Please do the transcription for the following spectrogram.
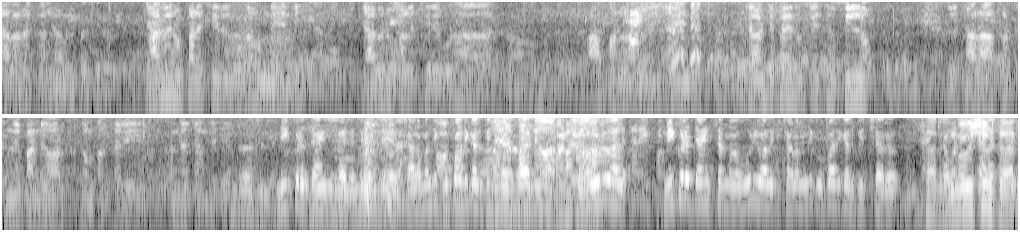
చాలా రకాలు యాభై రూపాయల చీరలు కూడా ఉన్నాయండి. యాభై రూపాయల చీర కూడా ఆఫర్లు ఉన్నాయి. And seventy five rupees pillow చాలా ఆఫర్స్ ఉన్నాయి. పండుగ వరకు కంపల్సరీ అందరికీ అందజేస్తాం. మీకు కూడా థ్యాంక్స్ సార్ ఎందుకంటే చాలా మందికి ఉపాధి కల్పించారు సార్. మా ఊరి వాళ్ళ మీకు కూడా థ్యాంక్స్ సార్ మా ఊరి వాళ్ళకి చాలా మందికి ఉపాధి కల్పించారు. సార్ ఇంకో విషయం సార్.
